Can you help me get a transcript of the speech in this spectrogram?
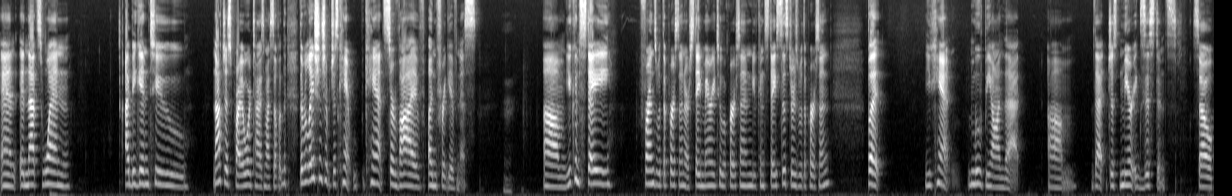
and and that's when I begin to not just prioritize myself. The relationship just can't can't survive unforgiveness. Hmm. Um, you can stay friends with a person or stay married to a person. You can stay sisters with a person, but you can't move beyond that. Um, that just mere existence. So,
